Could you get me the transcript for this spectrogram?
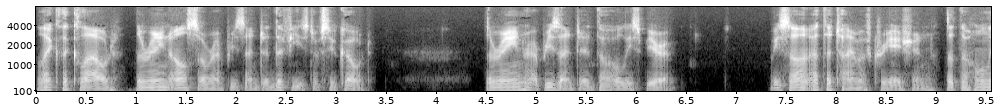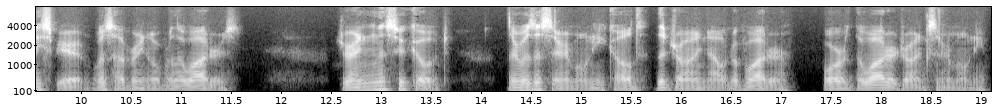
Like the cloud, the rain also represented the feast of Sukkot. The rain represented the Holy Spirit. We saw at the time of creation that the Holy Spirit was hovering over the waters. During the Sukkot, there was a ceremony called the drawing out of water, or the water drawing ceremony.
